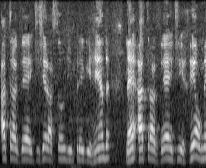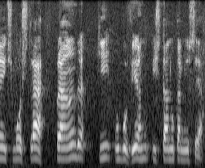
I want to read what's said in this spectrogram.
através de geração de emprego e renda, né, através de realmente mostrar para a Angra que o governo está no caminho certo.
